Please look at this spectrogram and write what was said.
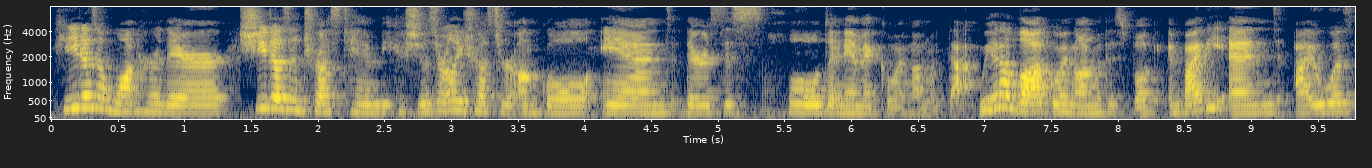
He doesn't want her there. She doesn't trust him because she doesn't really trust her uncle. And there's this whole dynamic going on with that. We had a lot going on with this book. And by the end, I was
